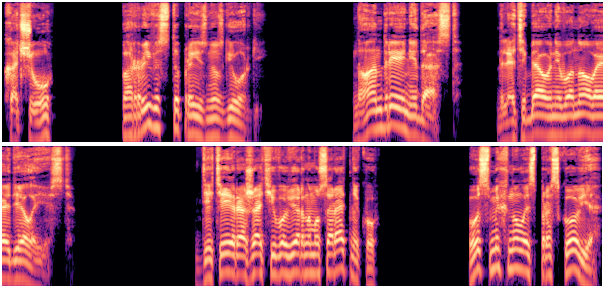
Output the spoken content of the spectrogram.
«Хочу», — порывисто произнес Георгий. «Но Андрей не даст. Для тебя у него новое дело есть». «Детей рожать его верному соратнику?» Усмехнулась Просковья,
